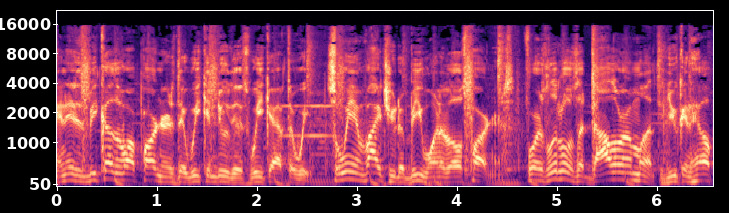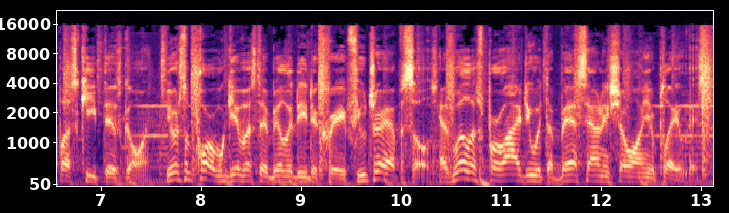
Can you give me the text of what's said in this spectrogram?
and it is because of our partners that we can do this week after week. So we invite you to be one of those partners. For as little as a dollar a month, you can help us keep this going. Your support will give us the ability to create future episodes, as well as provide you with the best sounding show on your playlist.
